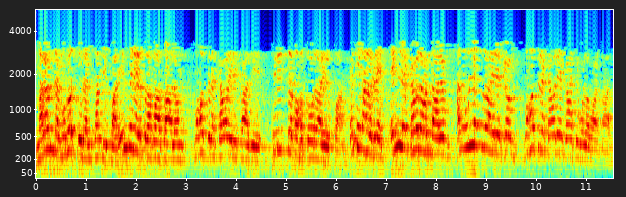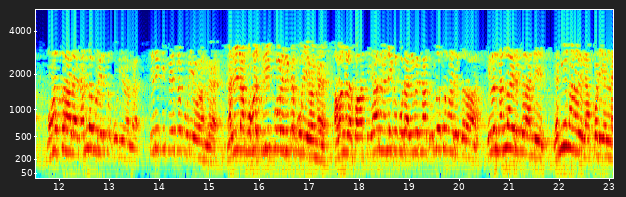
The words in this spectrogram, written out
மலர்ந்த முகத்துடன் சந்திப்பார். எந்த நேரத்துல பார்த்தாலும் முகத்துல கவலை இருக்காது சிரித்த முகத்தோடு இருப்பான். கண்ணியமானவர்களே என்ன கவலை வந்தாலும் அது உள்ளத்துல இருக்கும். முகத்துல கவலையை காட்டிக் கொள்ள மாட்டார் முகத்தால நல்ல முறை இருக்கக்கூடியவங்க சிரிச்சு பேசக்கூடியவங்க நல்ல முக சிரிப்போடு இருக்கக்கூடியவங்க அவங்கள பார்த்து யாரும் நினைக்க கூடாது இவர் நான் சந்தோஷமா இருக்கிறார். இவர் நல்லா இருக்கிறாண்டு கண்ணியமானவர்கள் அப்படி அல்ல.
